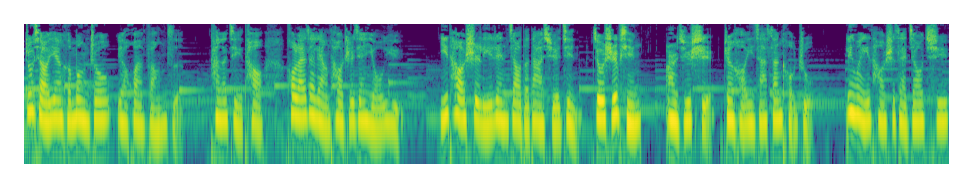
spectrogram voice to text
朱小燕和孟周要换房子，看了几套，后来在两套之间犹豫。一套是离任教的大学近，九十平，二居室，正好一家三口住；另外一套是在郊区，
